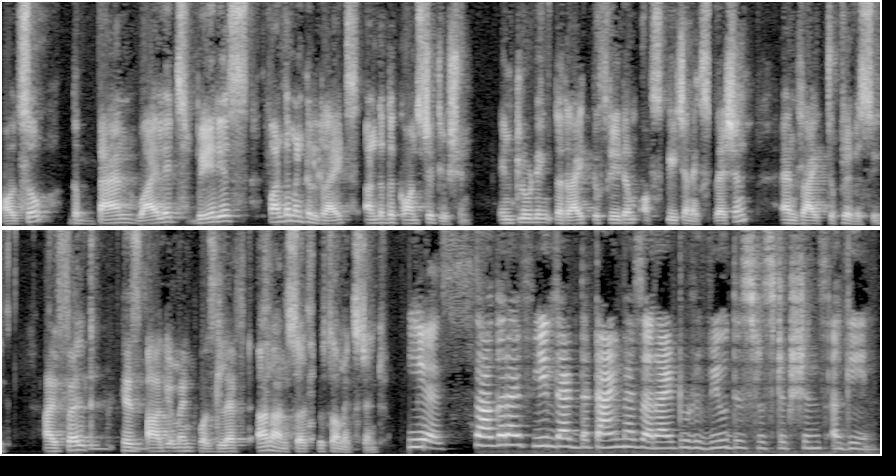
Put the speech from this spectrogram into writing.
Also, the ban violates various fundamental rights under the Constitution, including the right to freedom of speech and expression and right to privacy. I felt his argument was left unanswered to some extent. Yes, Sagar, I feel that the time has arrived to review these restrictions again.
